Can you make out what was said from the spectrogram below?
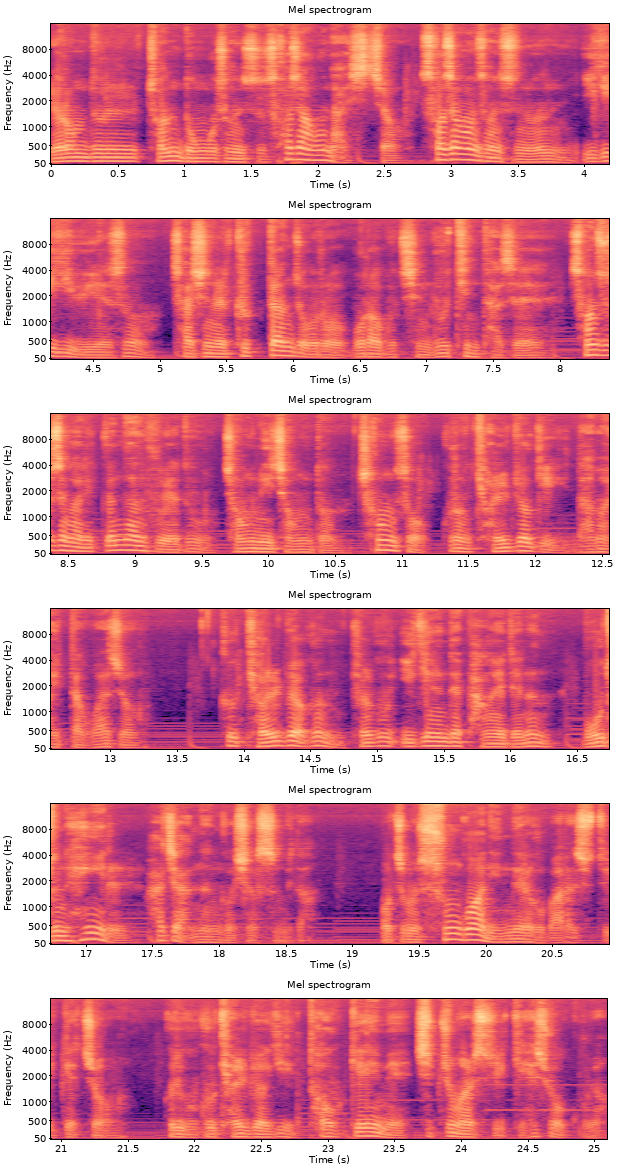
여러분들 전 농구 선수 서장훈 아시죠? 서장훈 선수는 이기기 위해서 자신을 극단적으로 몰아붙인 루틴 탓에 선수 생활이 끝난 후에도 정리정돈, 청소 그런 결벽이 남아 있다고 하죠. 그 결벽은 결국 이기는데 방해되는 모든 행위를 하지 않는 것이었습니다. 어쩌면 숭고한 인내라고 말할 수도 있겠죠. 그리고 그 결벽이 더욱 게임에 집중할 수 있게 해주었고요.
